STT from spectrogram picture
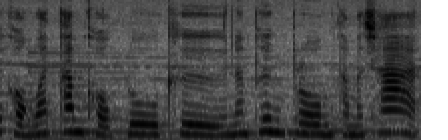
ชื่อของวัดถ้ำเขาพลูคือน้ำพึ่งโปรงธรรมชาติ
